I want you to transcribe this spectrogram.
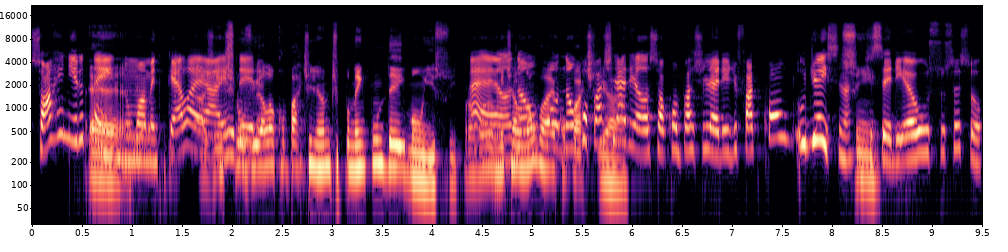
só a Renira tem no momento, porque ela é a, a gente não herdeira. viu ela compartilhando, tipo, nem com o Daemon isso. E provavelmente É, ela não, vai não compartilhar. compartilharia, ela só compartilharia de fato com o Jace, né? Sim. Que seria o sucessor.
